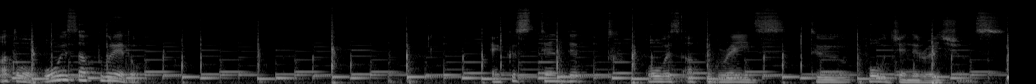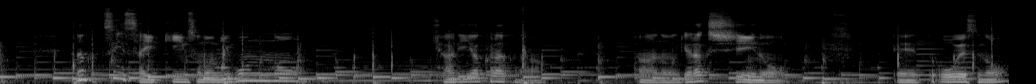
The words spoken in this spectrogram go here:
あと OS アップグレード。Extended OS upgrades to 4 generations なんかつい最近その日本のキャリアからかな。あのギャラクシーの、えーと、OS の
